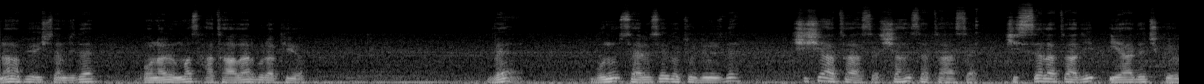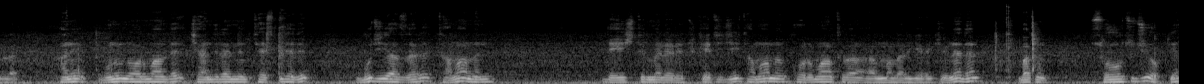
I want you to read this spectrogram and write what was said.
Ne yapıyor? İşlemcide onarılmaz hatalar bırakıyor. Ve bunu servise götürdüğünüzde kişi hatası, şahıs hatası, kişisel hata deyip iade çıkıyorlar. Hani bunu normalde kendilerinin tespit edip bu cihazları tamamen değiştirmeleri, tüketiciyi tamamen koruma altına almaları gerekiyor. Neden? Bakın soğutucu yok ya.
